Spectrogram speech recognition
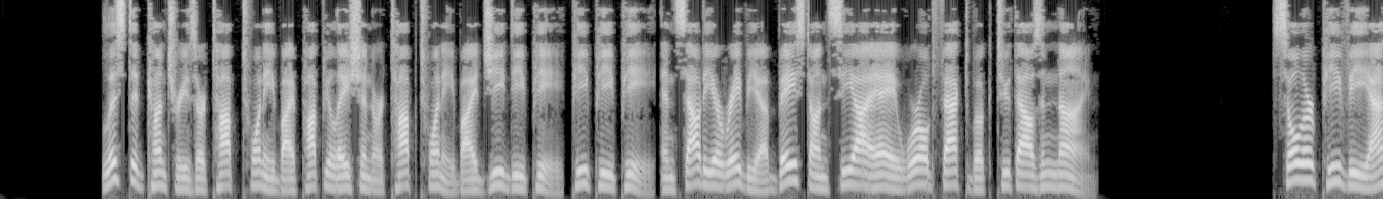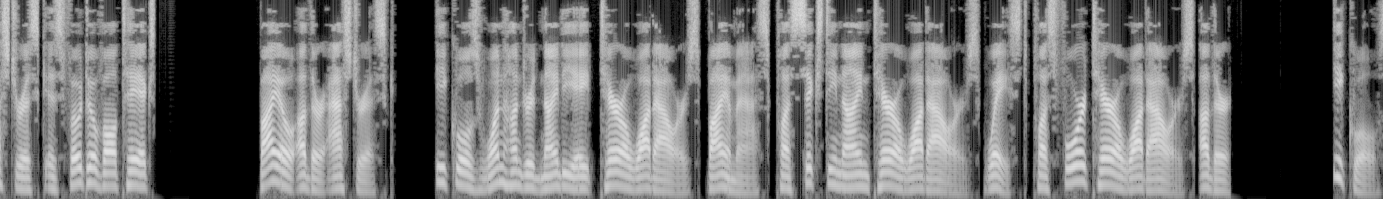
Listed countries are top 20 by population or top 20 by GDP PPP and Saudi Arabia based on CIA World Factbook 2009. Solar PV asterisk is photovoltaics Bio other asterisk equals 198 terawatt hours biomass plus 69 terawatt hours waste plus 4 terawatt hours other equals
